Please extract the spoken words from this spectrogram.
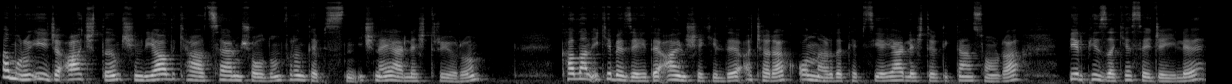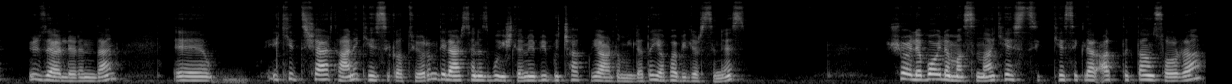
Hamuru iyice açtım. Şimdi yağlı kağıt sermiş olduğum fırın tepsisinin içine yerleştiriyorum. Kalan iki bezeyi de aynı şekilde açarak onları da tepsiye yerleştirdikten sonra bir pizza keseceğiyle üzerlerinden e, ikişer tane kesik atıyorum. Dilerseniz bu işlemi bir bıçak yardımıyla da yapabilirsiniz. Şöyle boylamasına kesik, kesikler attıktan sonra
